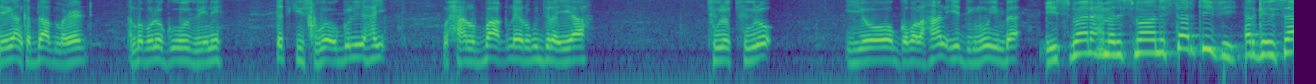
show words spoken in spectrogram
deegaanka daad madheedh ama balooga oodweyne dadkiisu waa ogol yahay. Waxaanu baaq dheer ugu dirayaa tuulo tuulo iyo gobol ahaan iyo degmooyinba. Ismaan axmed ismaan star t v hargeysa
